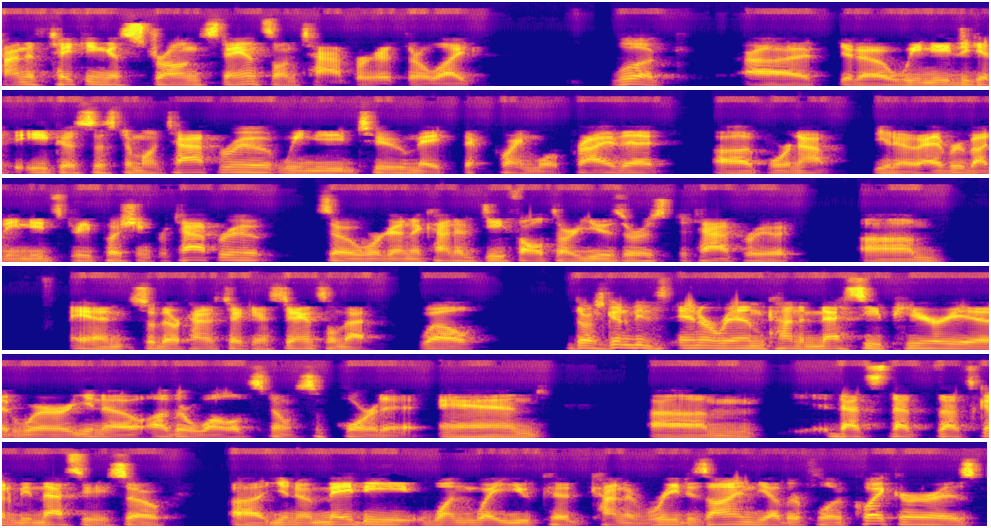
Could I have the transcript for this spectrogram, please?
kind of taking a strong stance on Taproot. They're like, look, uh, you know, we need to get the ecosystem on Taproot. We need to make Bitcoin more private. Uh, we're not, you know, everybody needs to be pushing for Taproot. So we're going to kind of default our users to Taproot. Um, and so they're kind of taking a stance on that. Well, there's going to be this interim kind of messy period where, you know, other wallets don't support it. And, um, that's, that, that's going to be messy. So, uh, you know, maybe one way you could kind of redesign the other flow quicker is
